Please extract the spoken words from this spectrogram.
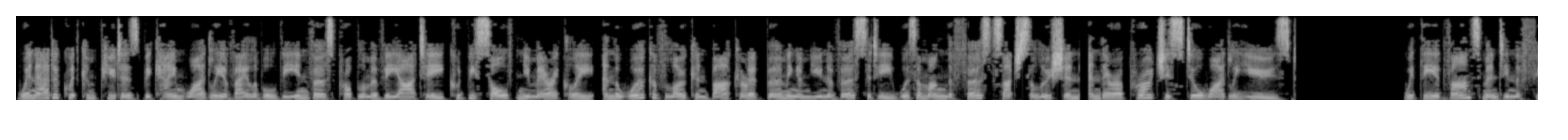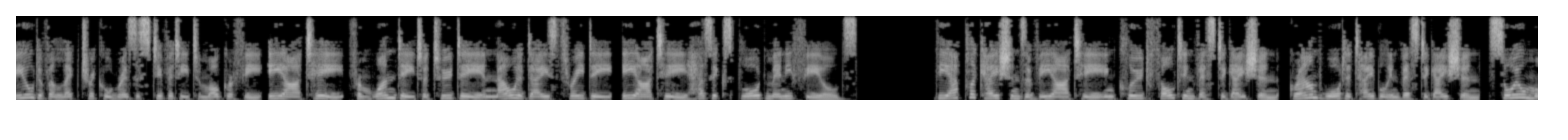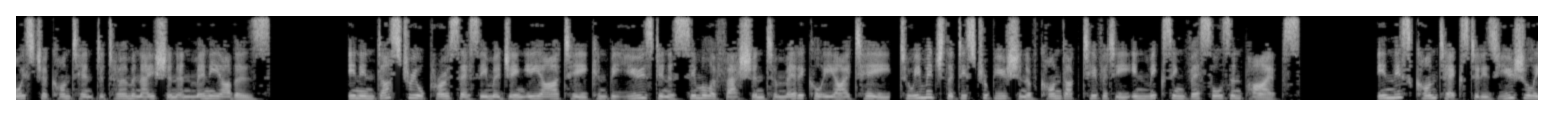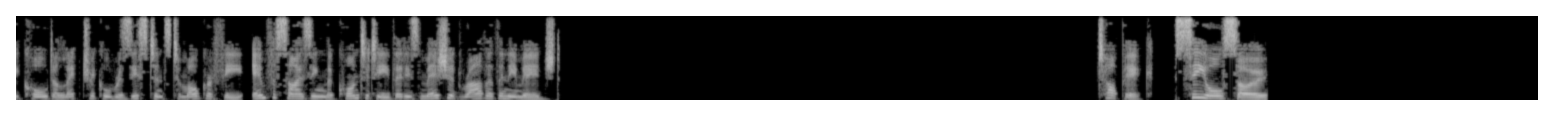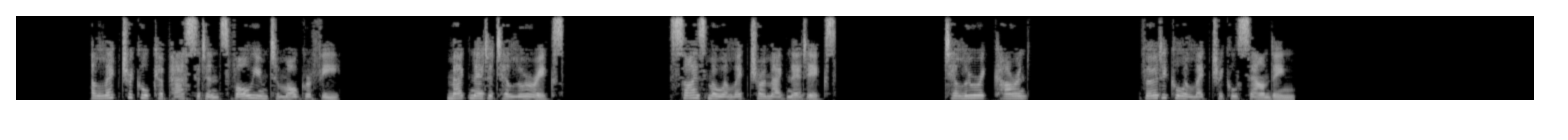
When adequate computers became widely available the inverse problem of ERT could be solved numerically, and the work of Loke and Barker at Birmingham University was among the first such solution, and their approach is still widely used. With the advancement in the field of electrical resistivity tomography ERT from 1D to 2D and nowadays 3D, ERT has explored many fields. The applications of ERT include fault investigation, groundwater table investigation, soil moisture content determination and many others. In industrial process imaging ERT can be used in a similar fashion to medical EIT, to image the distribution of conductivity in mixing vessels and pipes. In this context it is usually called electrical resistance tomography, emphasizing the quantity that is measured rather than imaged. See also Electrical capacitance volume tomography Magnetotellurics Seismoelectromagnetics Telluric current Vertical electrical sounding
